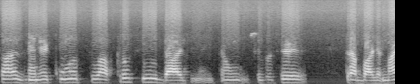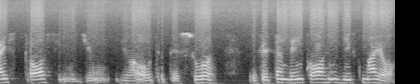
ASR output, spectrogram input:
fazem é quanto à proximidade. Né? Então, se você trabalha mais próximo de, um, de uma outra pessoa, você também corre um risco maior.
